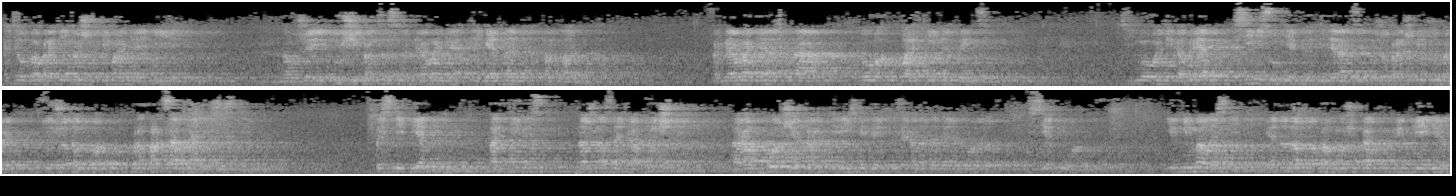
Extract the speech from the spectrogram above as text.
Хотел бы обратить ваше внимание и на уже идущий процесс формирования региональных парламентов, формирования на новых партийных принципах. 7 декабря семи субъектах Федерации уже прошли выборы с учетом пропорциональной системы. Постепенно партийность должна стать обычной, рабочей характеристикой законодательных органов всех уровней. И в немалой степени это должно помочь как укреплению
